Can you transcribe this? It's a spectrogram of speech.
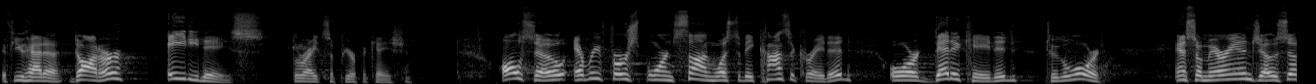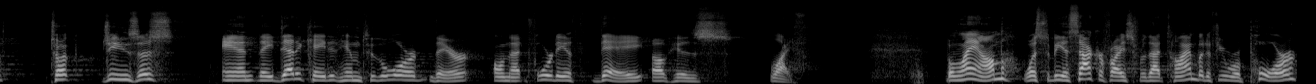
If you had a daughter, 80 days, the rites of purification. Also, every firstborn son was to be consecrated or dedicated to the Lord. And so Mary and Joseph took Jesus and they dedicated him to the Lord there on that 40th day of his life. The lamb was to be a sacrifice for that time, but if you were poor,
